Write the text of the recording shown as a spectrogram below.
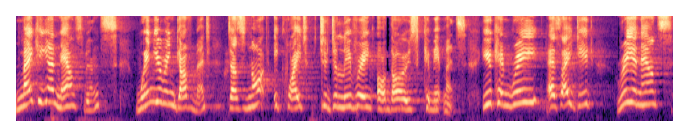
Making announcements when you're in government does not equate to delivering on those commitments. You can re, as they did, re-announce,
